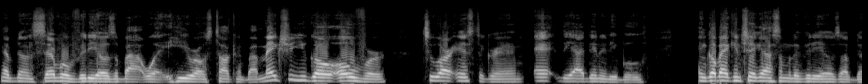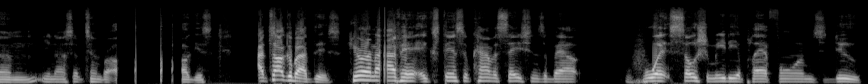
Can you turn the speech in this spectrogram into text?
have done several videos about what Heero's talking about. Make sure you go over to our Instagram at the Identity Booth and go back and check out some of the videos I've done. You know, September, August. I talk about this. Here and I've had extensive conversations about what social media platforms do.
